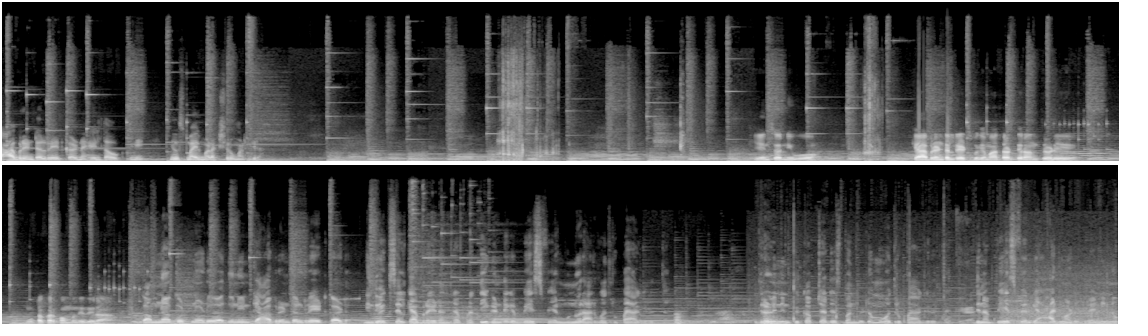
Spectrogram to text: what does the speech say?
ಕ್ಯಾಬ್ ರೆಂಟಲ್ ರೇಟ್ ಕಾರ್ಡ್ನ ಹೇಳ್ತಾ ಹೋಗ್ತೀನಿ. ನೀವು ಸ್ಮೈಲ್ ಮಾಡಕ್ಕೆ ಶುರು ಮಾಡ್ತೀರಾ. ಏನ್ ಸರ್ ನೀವು? ಕ್ಯಾಬ್ ರೆಂಟಲ್ ರೇಟ್ಸ್ ಬಗ್ಗೆ ಮಾತಾಡ್ತೀರಾ ಅಂತೇಳಿ ಊಟ ಕರ್ಕೊಂಬಂದಿದ್ದೀರಾ ಗಮನ ಕೊಟ್ಟು ನೋಡು ಅದು ನಿನ್ನ ಕ್ಯಾಬ್ ರೆಂಟಲ್ ರೇಟ್ ಕಾರ್ಡ್ ನಿಂದು ಎಕ್ಸೆಲ್ ಕ್ಯಾಬ್ ರೈಡ್ ಅಂದ್ರೆ ಪ್ರತಿ ಗಂಟೆಗೆ ಬೇಸ್ ಫೇರ್ ಮುನ್ನೂರ ಅರವತ್ತು ರೂಪಾಯಿ ಆಗಿರುತ್ತೆ. ಇದರಲ್ಲಿ ನಿನ್ನ ಪಿಕಪ್ ಚಾರ್ಜಸ್ ಬಂದ್ಬಿಟ್ಟು ಮೂವತ್ತು ರೂಪಾಯಿ ಆಗಿರುತ್ತೆ. ಇದನ್ನ ಬೇಸ್ ಫೇರ್ಗೆ ಆ್ಯಡ್ ಮಾಡಿದ್ರೆ ನೀನು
